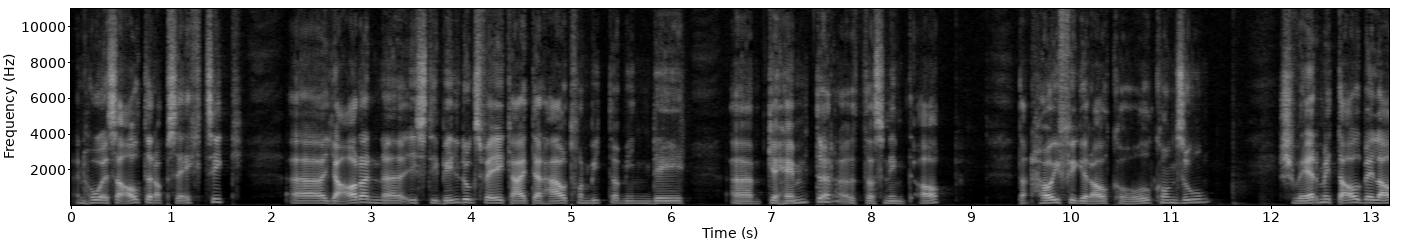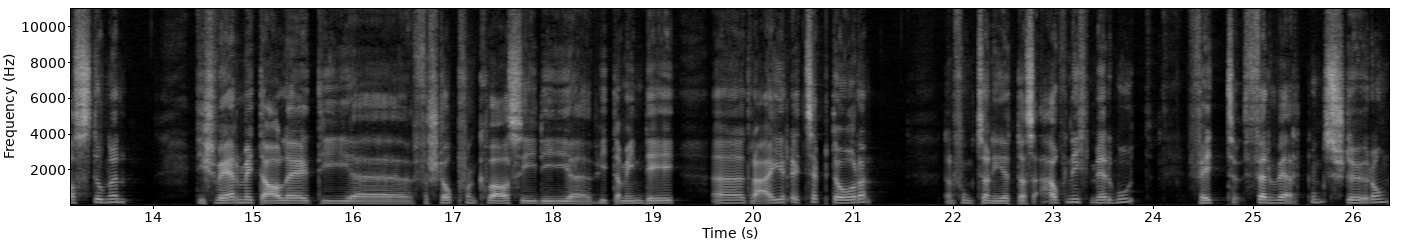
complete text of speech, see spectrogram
ein hohes Alter ab 60 äh, Jahren äh, ist die Bildungsfähigkeit der Haut von Vitamin D äh, gehemmter, also das nimmt ab. Dann häufiger Alkoholkonsum, Schwermetallbelastungen. Die Schwermetalle, die äh, verstopfen quasi die äh, Vitamin D3-Rezeptoren. Dann funktioniert das auch nicht mehr gut. Fettverwertungsstörung.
